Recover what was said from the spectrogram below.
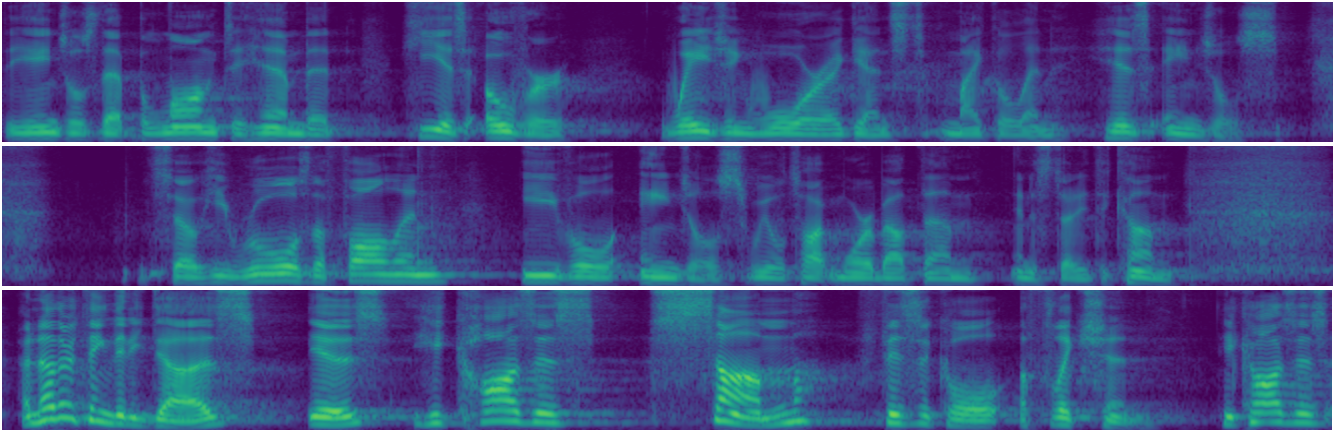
the angels that belong to him, that he is over waging war against Michael and his angels. So he rules the fallen evil angels. We will talk more about them in a study to come. Another thing that he does is he causes some physical affliction. He causes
